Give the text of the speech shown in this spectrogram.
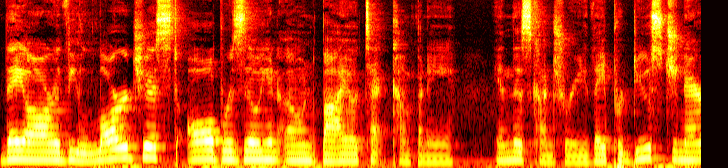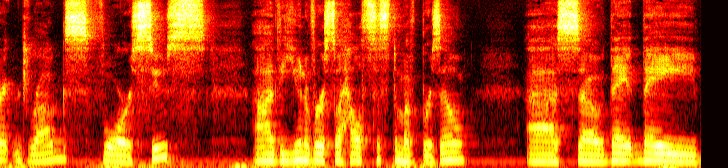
They are the largest all Brazilian owned biotech company in this country. They produce generic drugs for SUS, uh, the Universal Health System of Brazil. Uh, so they they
